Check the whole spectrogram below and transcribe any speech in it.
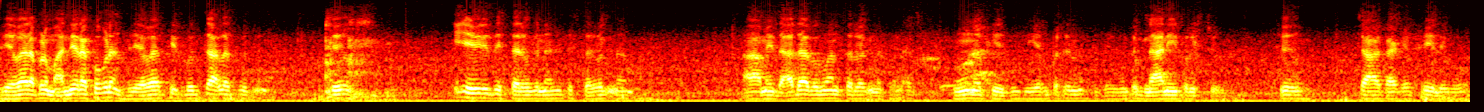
વ્યવહાર આપણે માન્ય રાખવો પડે ને? વ્યવહારથી બધું ચાલે છે બધું. એવી રીતે સર્વજ્ઞાન રીતે સર્વજ્ઞ હા અમે દાદા ભગવાન સર્વજ્ઞ થયેલા હું નથી એમ પટેલ નથી હું તો જ્ઞાની પુરુષ છું. શું ચાર ટાકે થઈ લેવો.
